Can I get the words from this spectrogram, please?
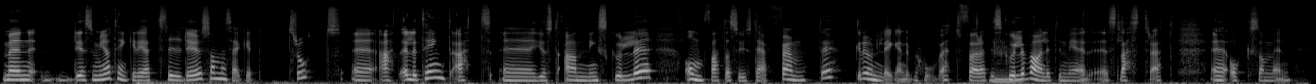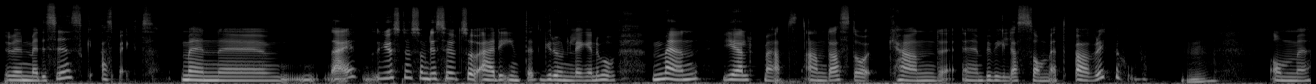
Men det som jag tänker är att tidigare så har man säkert trott, eh, att, eller tänkt att eh, just andning skulle omfattas av just det här femte grundläggande behovet för att det mm. skulle vara lite mer eh, slasträtt eh, och som en, ur en medicinsk aspekt. Men eh, nej, just nu som det ser ut så är det inte ett grundläggande behov. Men hjälp med att andas då kan eh, beviljas som ett övrigt behov. Mm. Om,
